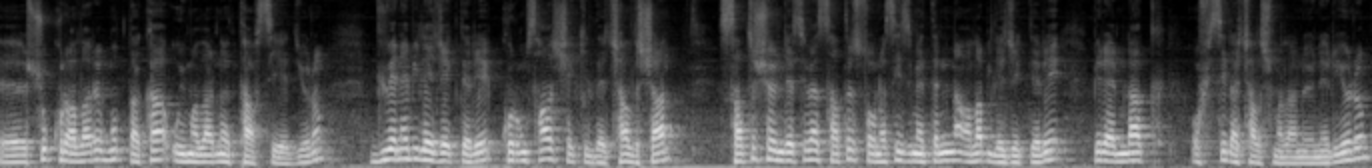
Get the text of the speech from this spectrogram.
e, şu kuralları mutlaka uymalarını tavsiye ediyorum. Güvenebilecekleri, kurumsal şekilde çalışan, satış öncesi ve satış sonrası hizmetlerini alabilecekleri bir emlak ofisiyle çalışmalarını öneriyorum.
